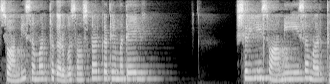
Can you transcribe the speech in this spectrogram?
स्वामी समर्थ गर्भसंस्कार कथेमध्ये. श्री स्वामी समर्थ.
